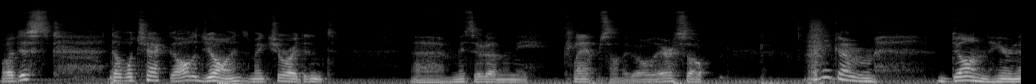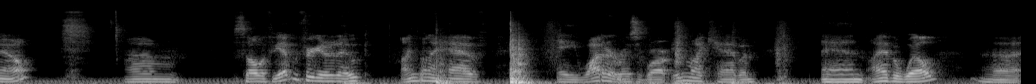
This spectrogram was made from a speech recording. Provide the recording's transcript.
Well, I just double checked all the joins, make sure I didn't uh, miss out on any clamps on the go there. So I think I'm done here now. Um, so if you haven't figured it out, I'm going to have a water reservoir in my cabin, and I have a well, uh,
